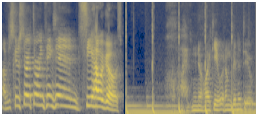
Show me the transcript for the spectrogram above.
I'm just gonna start throwing things in and see how it goes. I have no idea what I'm gonna do.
